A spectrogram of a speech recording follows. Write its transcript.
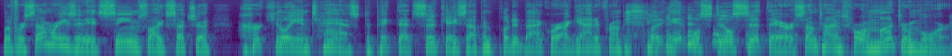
But for some reason, it seems like such a Herculean task to pick that suitcase up and put it back where I got it from. But it will still sit there sometimes for a month or more.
